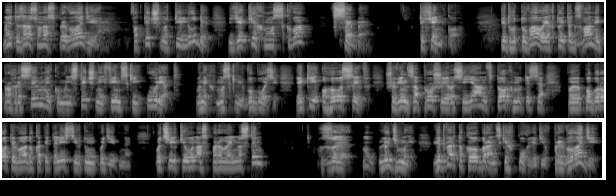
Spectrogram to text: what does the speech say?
знаєте, зараз у нас при владі фактично ті люди, яких Москва в себе тихенько підготувала як той так званий прогресивний комуністичний фінський уряд. В них в Москві в обозі, який оголосив, що він запрошує росіян вторгнутися, побороти владу капіталістів і тому подібне. От тільки у нас паралельно з тим з ну, людьми відверто колаборантських поглядів при владі,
